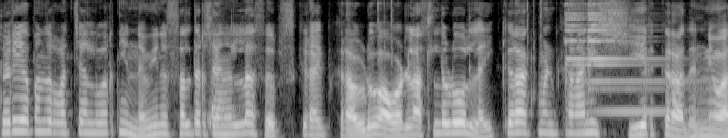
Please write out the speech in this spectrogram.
तरी आपण जर चॅनलवरती नवीन असाल तर चॅनलला सबस्क्राईब करा. व्हिडिओ आवडला असेल तर व्हिडिओ लाईक करा कमेंट करा आणि शेअर करा. धन्यवाद.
